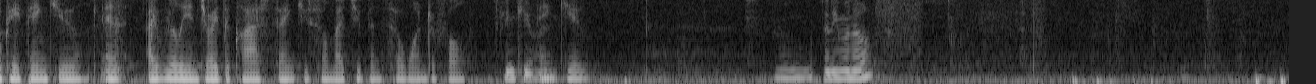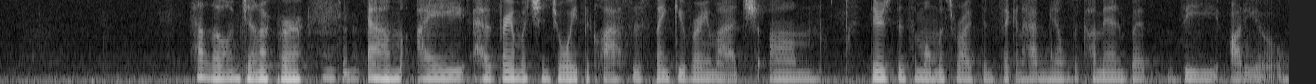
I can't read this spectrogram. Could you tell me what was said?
Okay, thank you. And I really enjoyed the class. Thank you so much. You've been so wonderful. thank you. Thank you. Um, Anyone else? Hello, I'm Jennifer. Hi, Jennifer. Um, I have very much enjoyed the classes. Thank you very much. Um, there's been some moments where I've been sick and I haven't been able to come in, but the audio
